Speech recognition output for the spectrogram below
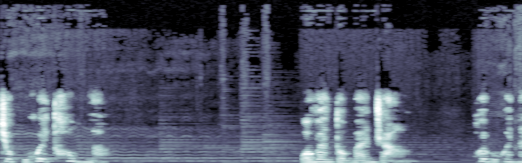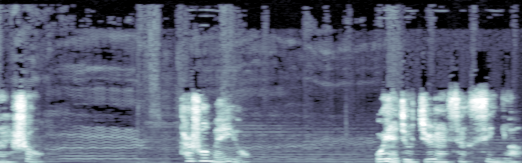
就不会痛了。我问董班长会不会难受，他说没有，我也就居然相信了，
